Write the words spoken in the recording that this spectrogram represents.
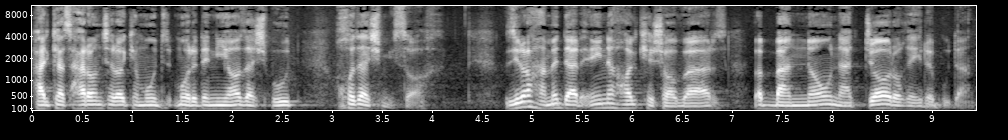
هر کس هر آنچه را که مورد نیازش بود خودش می ساخت زیرا همه در عین حال کشاورز و بنا و نجار و غیره بودند.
